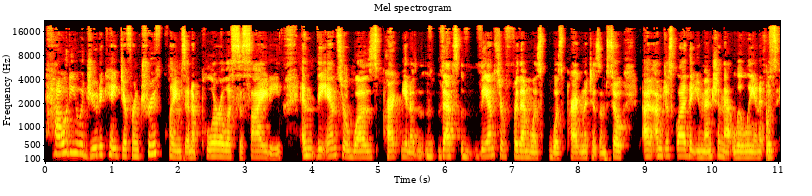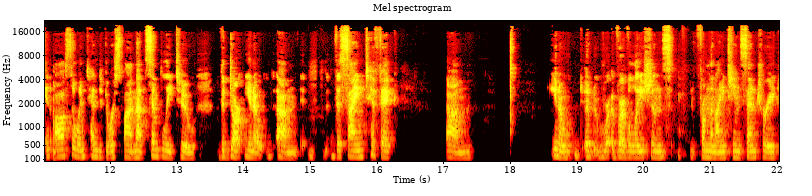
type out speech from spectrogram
how do you adjudicate different truth claims in a pluralist society? And the answer was you know that's the answer for them was was pragmatism. So i'm just glad that you mentioned that Lilian it was also intended to respond not simply to the dark you know um, the scientific um, you know uh, revelations from the 19th century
